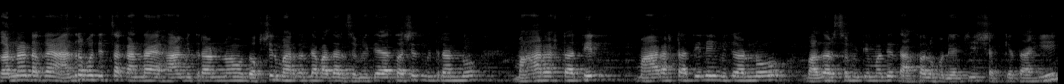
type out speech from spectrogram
कर्नाटक आहे आंध्र प्रदेशचा कांदा आहे हा मित्रांनो दक्षिण भारतातल्या बाजार समित्या आहे. तसेच मित्रांनो महाराष्ट्रातील महाराष्ट्रातीलही मित्रांनो बाजार समितीमध्ये दाखल होण्याची शक्यताही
